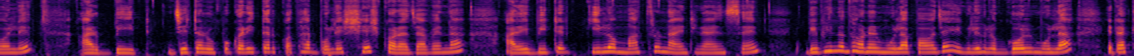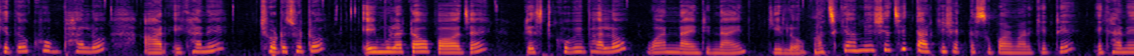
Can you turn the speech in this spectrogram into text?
বলে আর বিট, যেটার উপকারিতার কথা বলে শেষ করা যাবে না। আর এই বিটের কিলো মাত্র নাইনটি নাইন সেন্ট বিভিন্ন ধরনের মূলা পাওয়া যায়, এগুলি হলো গোল মূলা, এটা খেতেও খুব ভালো। আর এখানে ছোট ছোট এই মূলাটাও পাওয়া যায় টেস্ট খুবই ভালো ওয়ান নাইনটি নাইন কিলো। আজকে আমি এসেছি তার্কিশ একটা সুপার মার্কেটে এখানে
